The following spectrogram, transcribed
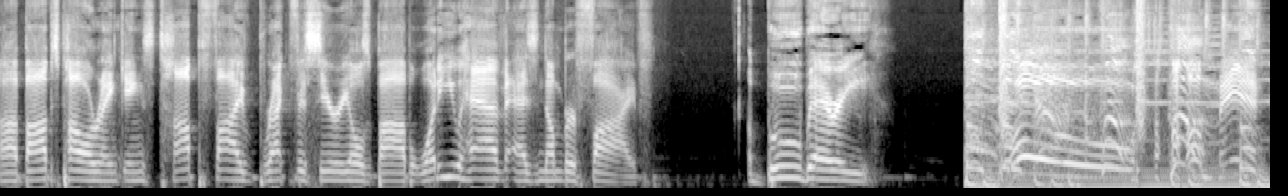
Uh, Bob's Power Rankings, top five breakfast cereals. Bob, what do you have as number five? A Boo Berry. Oh, oh man.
